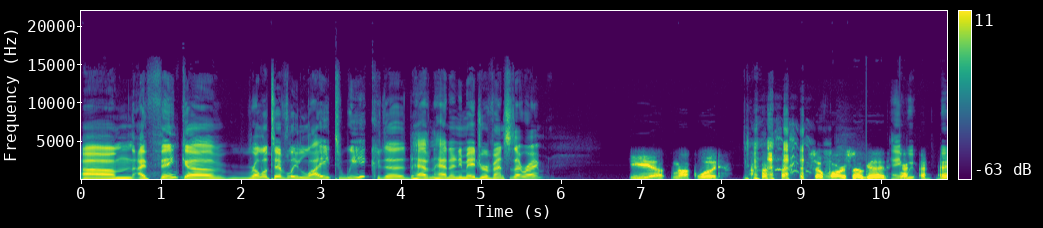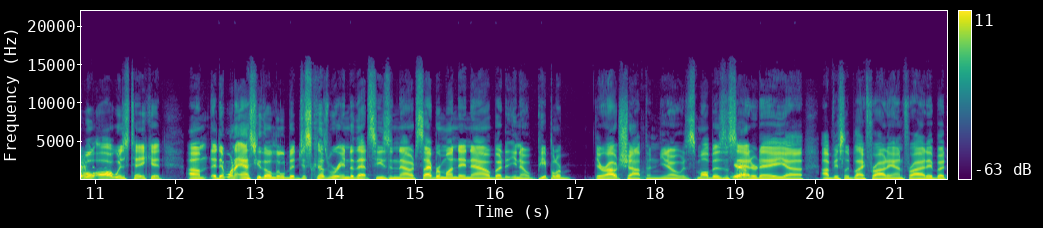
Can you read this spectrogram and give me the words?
Um, I think uh, relatively light week. Uh, haven't had any major events. Is that right? Yep, knock wood. so far, so good. Hey, we, we will always take it. Um, I did want to ask you though a little bit, just because we're into that season now. It's Cyber Monday now, but you know people are they're out shopping. You know, it was Small Business Yeah. Saturday, uh, obviously Black Friday on Friday, but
